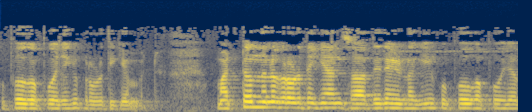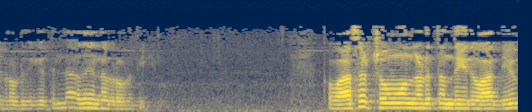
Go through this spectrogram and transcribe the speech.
കുപ്പു കപ്പൂജയ്ക്ക് പ്രവർത്തിക്കാൻ പറ്റും. മറ്റൊന്നിന് പ്രവർത്തിക്കാൻ സാധ്യതയുണ്ടെങ്കിൽ കുപ്പു കപ്പൂജ പ്രവർത്തിക്കത്തില്ല. അത് തന്നെ പ്രവർത്തിക്കും. അപ്പൊ വാസക്ഷോമം നടത്തുന്ന ചെയ്തു ആദ്യം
